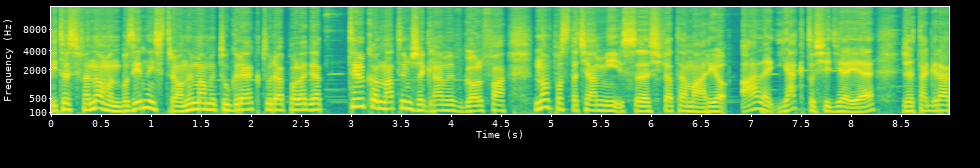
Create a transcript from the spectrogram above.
i to jest fenomen, bo z jednej strony mamy tu grę, która polega tylko na tym, że gramy w golfa, no postaciami z świata Mario, ale jak to się dzieje, że ta gra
